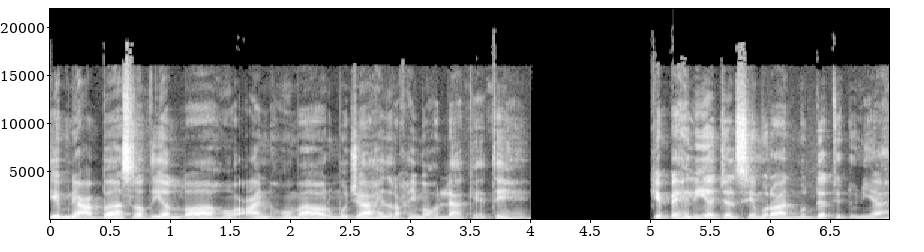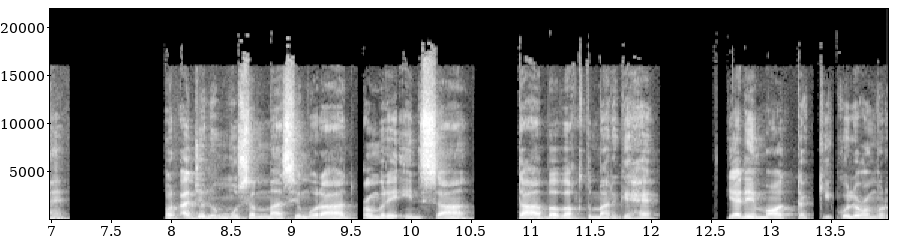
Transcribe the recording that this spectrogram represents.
ابن عباس رضی اللہ عنہما اور مجاہد رحمہ اللہ کہتے ہیں کہ پہلی اجل سے مراد مدت دنیا ہے اور اجل مسمہ سے مراد عمر انسان تا بوقت مرگ ہے یعنی موت تک کی کل عمر۔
